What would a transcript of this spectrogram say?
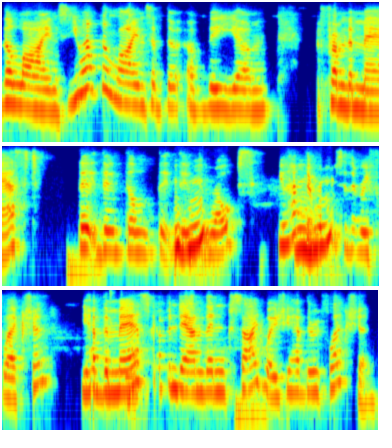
the lines. You have the lines of the, of the, um, from the mast, the, the, the, the- the Mhm. ropes. You have the Mhm. ropes and the reflection. You have the mast up and down and then sideways, you have the reflection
